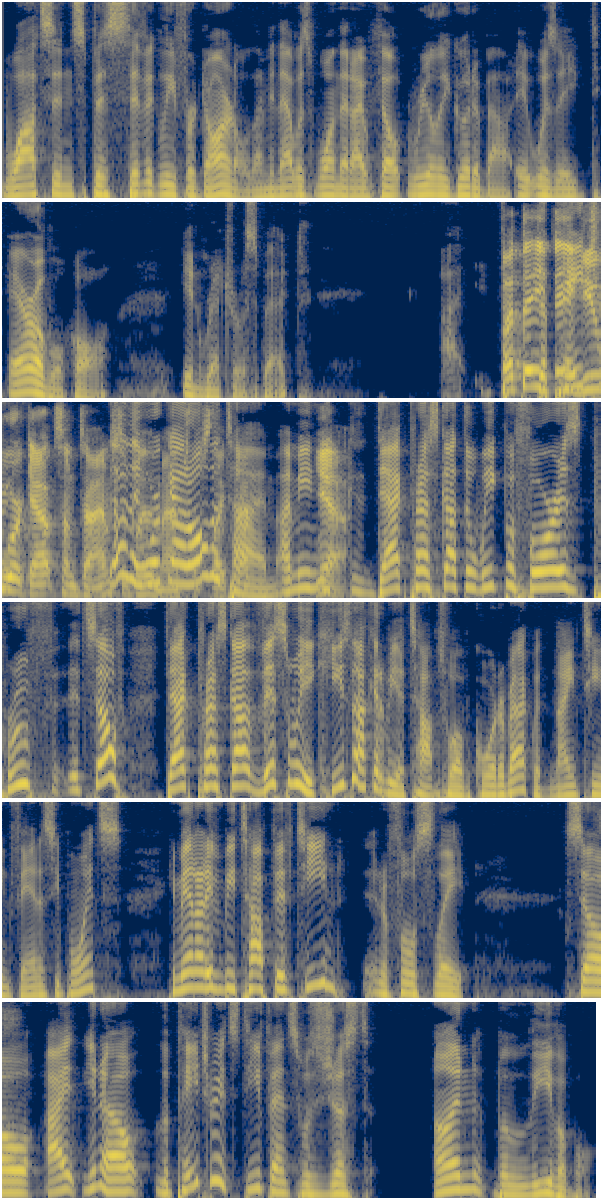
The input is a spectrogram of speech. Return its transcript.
Watson specifically for Darnold. I mean, that was one that I felt really good about. It was a terrible call in retrospect. But they, the they Patri- do work out sometimes. No, they work out all the like that. time. I mean, Yeah. Dak Prescott the week before is proof itself. Dak Prescott this week, he's not going to be a top 12 quarterback with 19 fantasy points. He may not even be top 15 in a full slate. So, I, you know, the Patriots defense was just unbelievable.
